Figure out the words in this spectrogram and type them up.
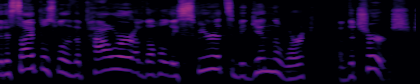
The disciples will have the power of the Holy Spirit to begin the work of the church.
